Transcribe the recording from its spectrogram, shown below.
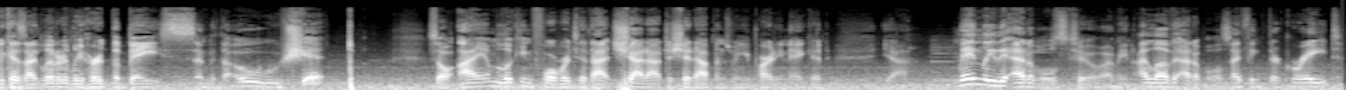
Because I literally heard the bass and I thought, oh shit. So I am looking forward to that. Shout out to Shit Happens When You Party Naked. Yeah. Mainly the edibles, too. I mean, I love edibles, I think they're great.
